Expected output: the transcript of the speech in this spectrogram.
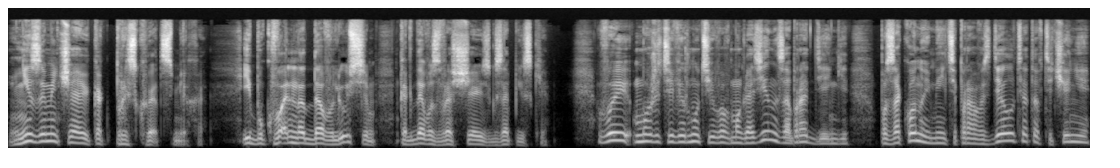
Не замечаю, как прыскаю от смеха, и буквально давлюсь им, когда возвращаюсь к записке. Вы можете вернуть его в магазин и забрать деньги. По закону имеете право сделать это в течение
